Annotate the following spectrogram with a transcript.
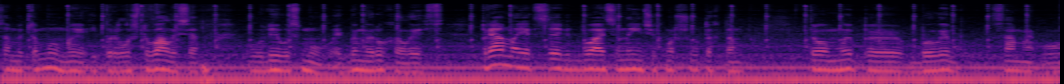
саме тому ми і перелаштувалися у ліву смугу. Якби ми рухались прямо, як це відбувається на інших маршрутах, там, то ми б е, були б саме у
